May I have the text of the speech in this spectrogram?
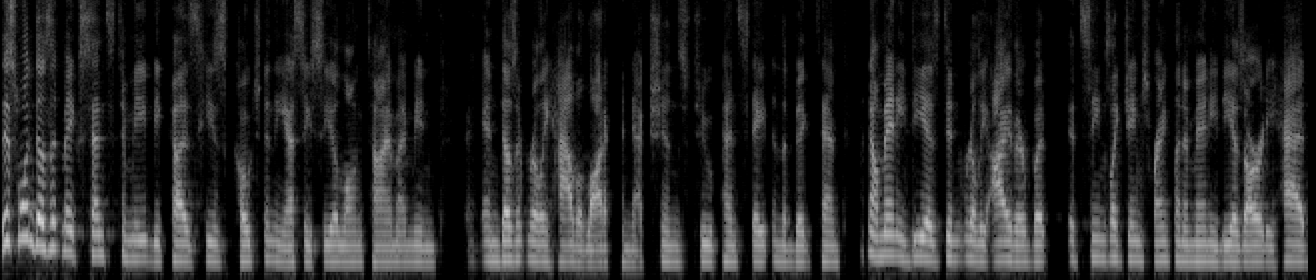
This one doesn't make sense to me because he's coached in the SEC a long time. I mean, and doesn't really have a lot of connections to Penn State in the Big Ten. Now, Manny Diaz didn't really either, but it seems like James Franklin and Manny Diaz already had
